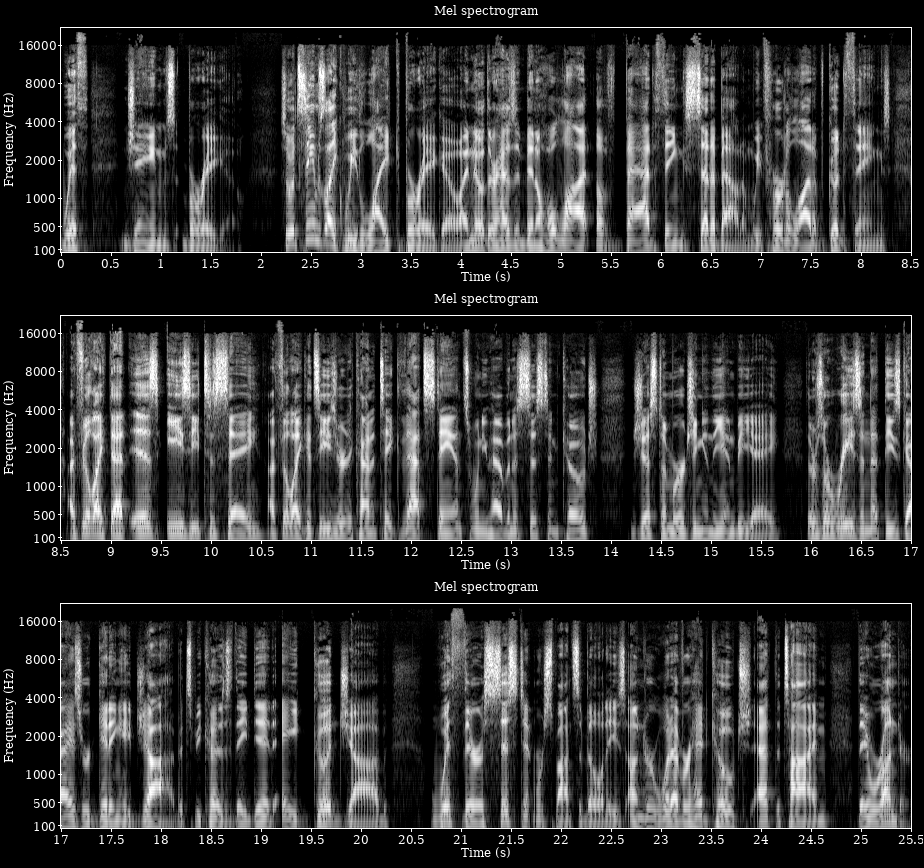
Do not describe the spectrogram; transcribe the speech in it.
with James Borrego. So it seems like we like Borrego. I know there hasn't been a whole lot of bad things said about him. We've heard a lot of good things. I feel like that is easy to say. I feel like it's easier to kind of take that stance when you have an assistant coach just emerging in the NBA. There's a reason that these guys are getting a job. It's because they did a good job with their assistant responsibilities under whatever head coach at the time they were under.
